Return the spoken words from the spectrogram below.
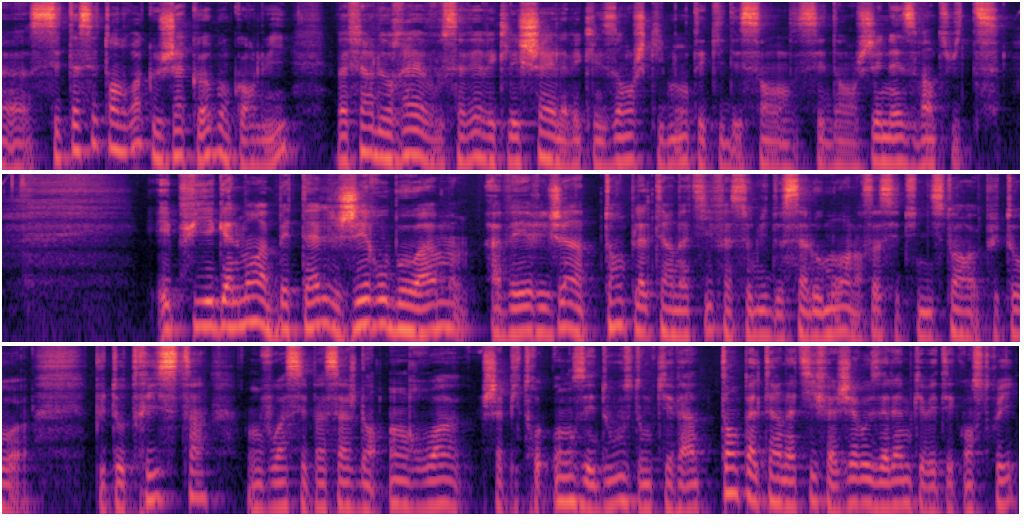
Euh, c'est à cet endroit que Jacob, encore lui, va faire le rêve, vous savez, avec l'échelle, avec les anges qui montent et qui descendent. C'est dans Genèse 28. Et puis également à Bethel, Jéroboam avait érigé un temple alternatif à celui de Salomon. Alors ça c'est une histoire plutôt, plutôt triste. On voit ces passages dans 1 roi chapitre 11 et 12. Donc il y avait un temple alternatif à Jérusalem qui avait été construit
